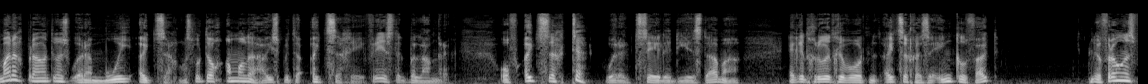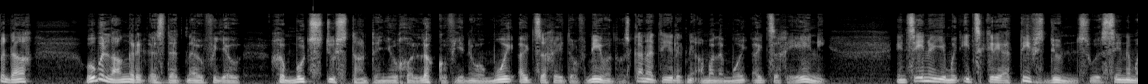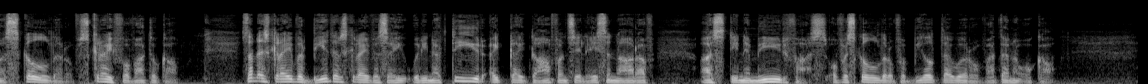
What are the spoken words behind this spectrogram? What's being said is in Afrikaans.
Middag praat ons oor 'n mooi uitsig. Ons wil tog almal 'n huis met 'n uitsig hê, vreeslik belangrik. Of uitsigte, hoor ek sê dit deesdae, maar ek het groot geword met uitsig as 'n enkelvoud. Nou vra ons vandag, hoe belangrik is dit nou vir jou gemoedstoestand en jou geluk of jy nou 'n mooi uitsig het of nie, want ons kan natuurlik nie almal 'n mooi uitsig hê nie. En sê nou jy moet iets kreatiefs doen, soos sê net maar skilder of skryf of wat ook al. Sal 'n skrywer beter skryf as hy oor die natuur uitkyk daarvan sy lesenaar af as teen 'n muur vas of 'n skilder of 'n beeldhouer of wat dan nou ook al.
